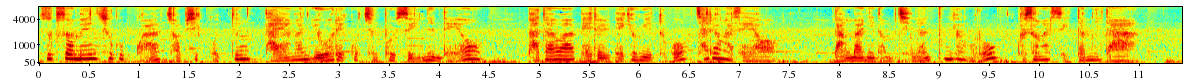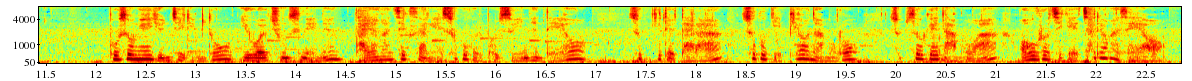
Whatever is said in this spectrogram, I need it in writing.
숙섬엔 수국과 접시꽃 등 다양한 6월의 꽃을 볼 수 있는데요. 바다와 배를 배경에 두고 촬영하세요. 낭만이 넘치는 풍경으로 구성할 수 있답니다. 보송의 윤재림도 6월 중순에는 다양한 색상의 수국을 볼 수 있는데요. 숲길을 따라 수국이 피어나므로 숲속의 나무와 어우러지게 촬영하세요.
